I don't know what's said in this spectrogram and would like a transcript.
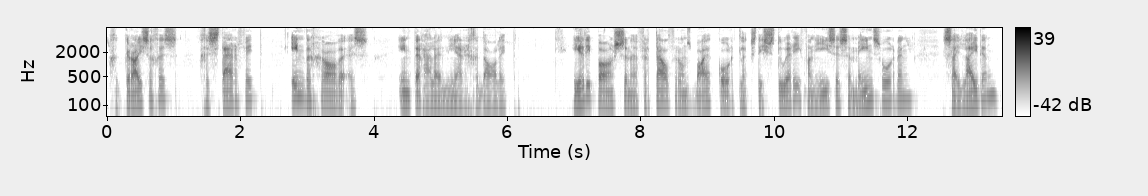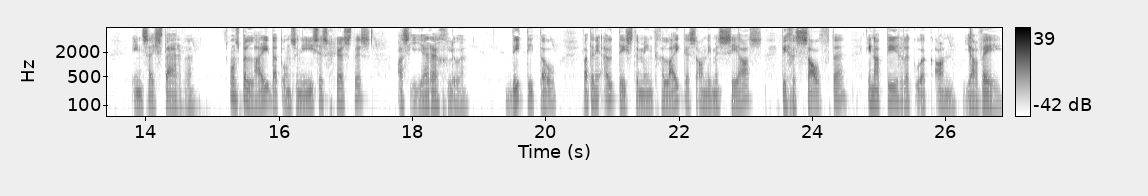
gekruisig is, gesterf het en begrawe is en ter helle neergedaal het. Hierdie paar sinne vertel vir ons baie kortliks die storie van Jesus se menswording, sy lyding en sy sterwe. Ons bely dat ons in Jesus Christus as Here glo. Die titel wat in die Ou Testament gelyk is aan die Messias, die gesalfde en natuurlik ook aan Jahwe,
